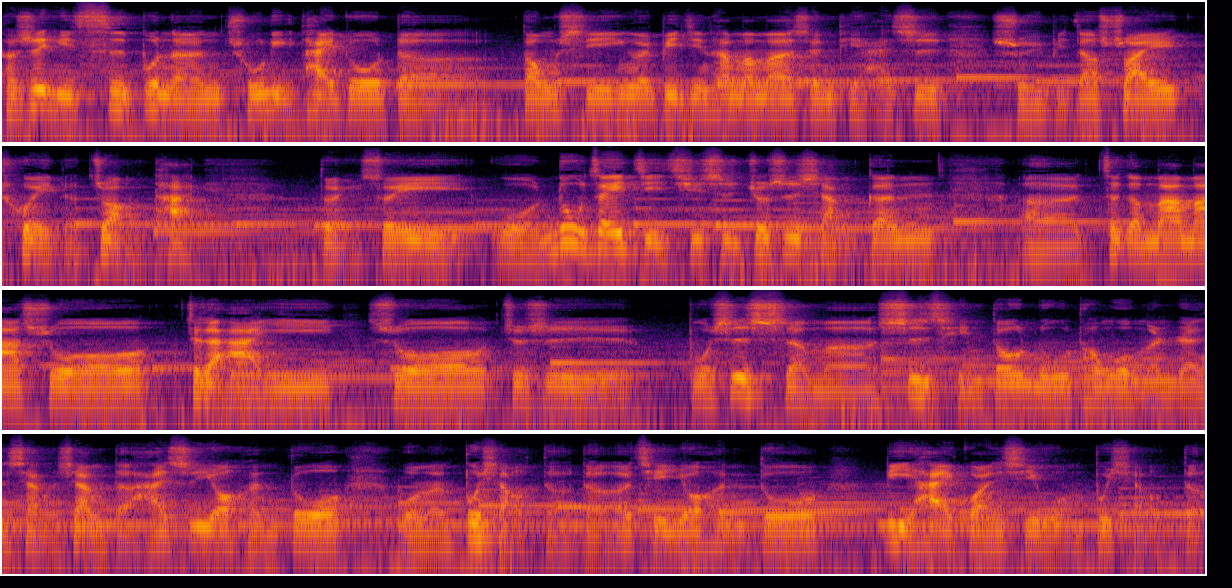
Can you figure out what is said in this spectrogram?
可是，一次不能处理太多的东西，因为毕竟他妈妈的身体还是属于比较衰退的状态。对，所以我录这一集其实就是想跟呃这个妈妈说，这个阿姨说，就是。不是什么事情都如同我们人想象的，还是有很多我们不晓得的，而且有很多利害关系我们不晓得。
